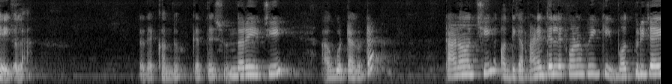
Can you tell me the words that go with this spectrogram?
होगला ତ ଦେଖନ୍ତୁ କେତେ ସୁନ୍ଦର ହେଇଛି ଆଉ ଗୋଟା ଗୋଟା ଟାଣ ଅଛି ଅଧିକା ପାଣି ଦେଲେ କ'ଣ ହୁଏ କି ବତୁରି ଯାଏ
